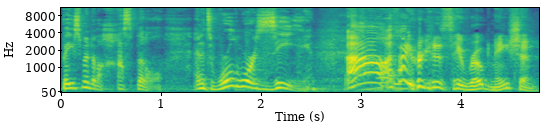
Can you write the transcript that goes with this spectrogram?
basement of a hospital, and it's World War Z. Oh, I thought you were going to say Rogue Nation,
